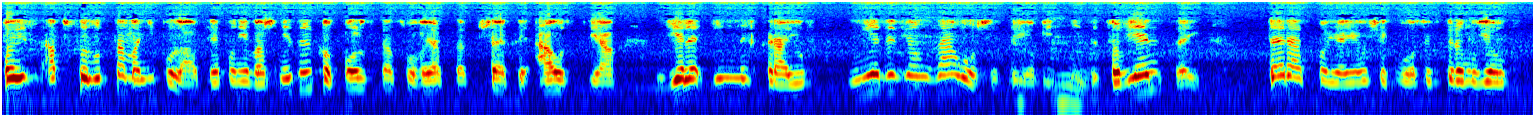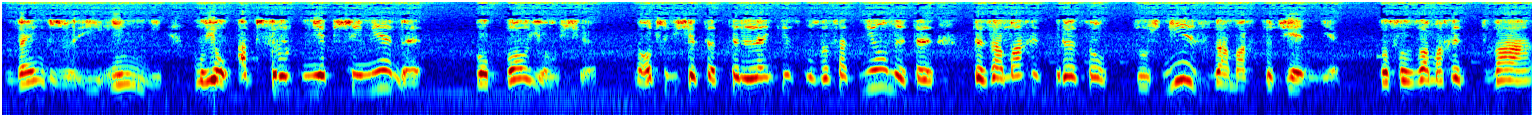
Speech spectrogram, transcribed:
To jest absolutna manipulacja, ponieważ nie tylko Polska, Słowacja, Czechy, Austria, wiele innych krajów nie wywiązało się z tej obietnicy. Co więcej, teraz pojawiają się głosy, które mówią Węgrzy i inni, mówią absolutnie nie przyjmiemy, bo boją się. No oczywiście te, ten lęk jest uzasadniony, te, te zamachy, które są, to już nie jest zamach codziennie, to są zamachy dwa,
